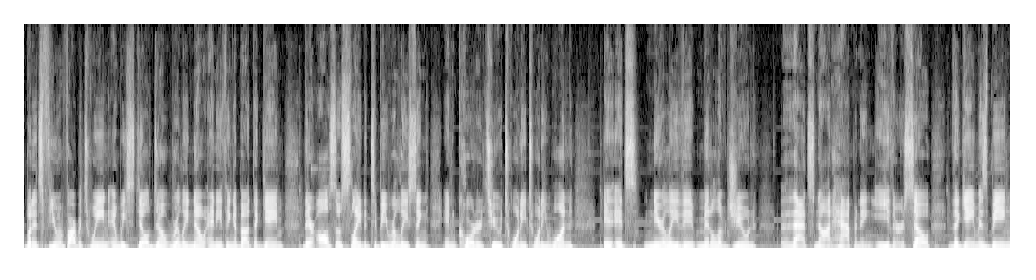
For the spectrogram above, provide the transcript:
but it's few and far between, and we still don't really know anything about the game. They're also slated to be releasing in quarter two 2021. It's nearly the middle of June that's not happening either. So the game is being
